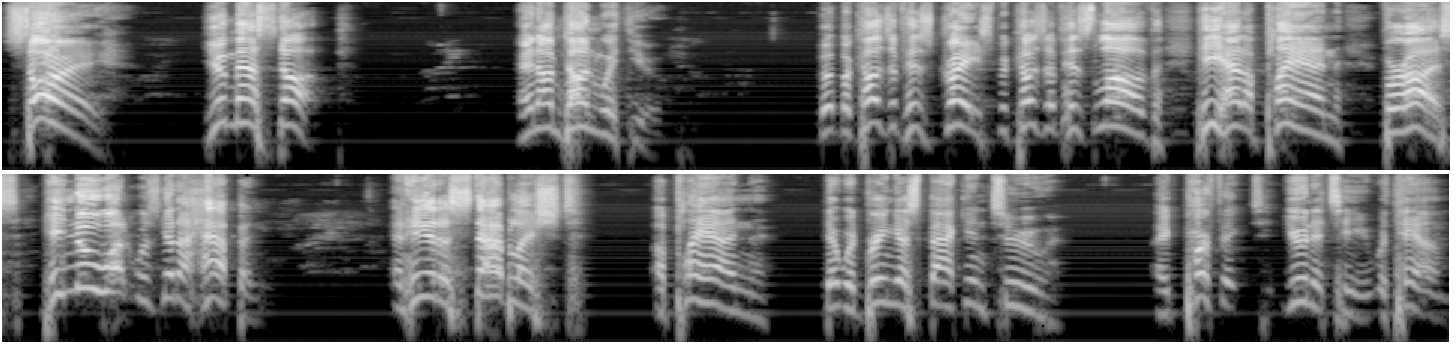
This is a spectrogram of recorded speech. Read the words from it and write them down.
Sorry. You messed up. And I'm done with you. But because of His grace, because of His love, He had a plan for us. He knew what was going to happen. And He had established a plan that would bring us back into a perfect unity with Him.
